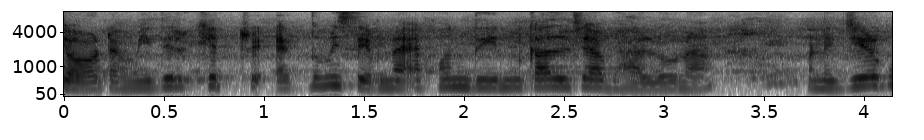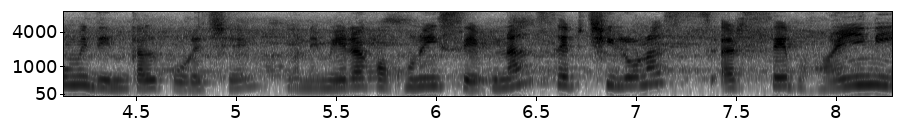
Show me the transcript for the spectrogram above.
যাওয়াটা মেয়েদের ক্ষেত্রে একদমই সেফ না। এখন দিনকাল যা ভালো না মানে যেরকমই দিনকাল পড়েছে মানে মেয়েরা কখনোই সেফ না। সেফ ছিল না আর সেফ হয়নি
